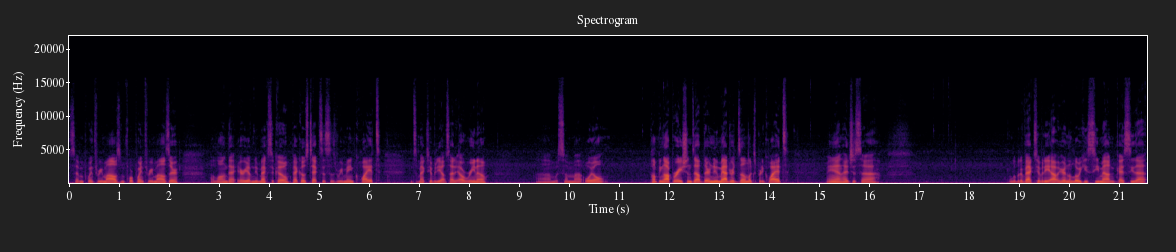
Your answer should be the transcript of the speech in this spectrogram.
7.3 miles and 4.3 miles there along that area of New Mexico. Pecos, Texas has remained quiet and some activity outside of El Reno um, with some uh, oil pumping operations out there. New Madrid zone looks pretty quiet. Man, I just uh, a little bit of activity out here in the Loihi Seamount. You guys see that?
